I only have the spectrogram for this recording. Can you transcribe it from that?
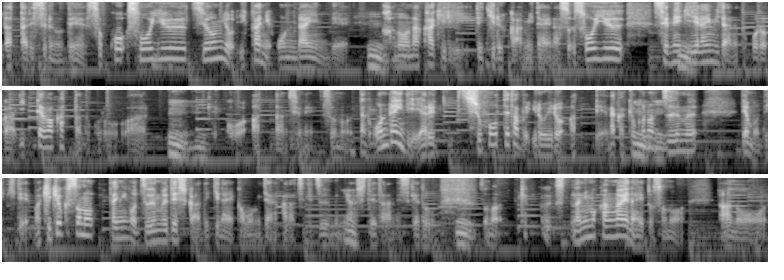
だったりするので、そこそういう強みをいかにオンラインでうん。可能な限りできるかみたいな、そそういうせめぎ合いみたいなところが言って分かったところはうんうん。結構あったんですよね。そのなんかオンラインでやる手法って多分いろいろあって、なんかズームでもできて、まあ、結局そのタイミングをズームでしかできないかもみたいな形でズームにはしてたんですけど、うん。その結構何も考えないとそのあの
